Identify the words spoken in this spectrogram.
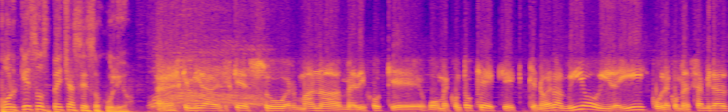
¿Por qué sospechas eso, Julio? Es que mira, es que su hermana me dijo que, o me contó que, que, que, no era mío y de ahí como le comencé a mirar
